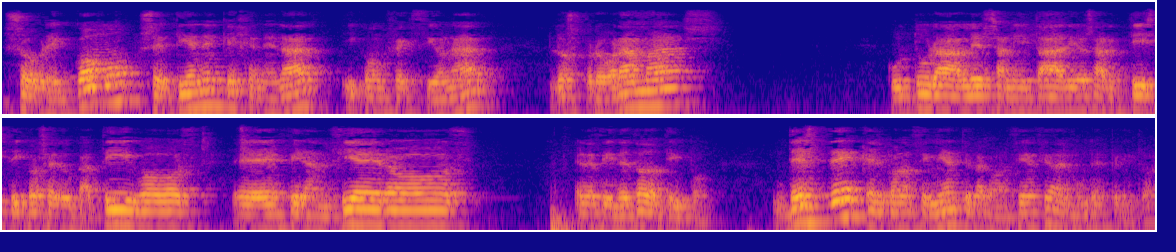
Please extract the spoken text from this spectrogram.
sobre cómo se tienen que generar y confeccionar los programas culturales, sanitarios, artísticos, educativos, eh, financieros, es decir, de todo tipo, desde el conocimiento y la conciencia del mundo espiritual.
